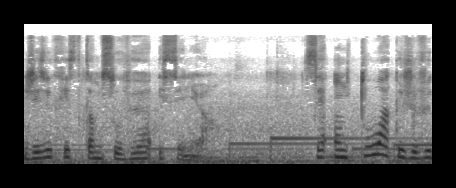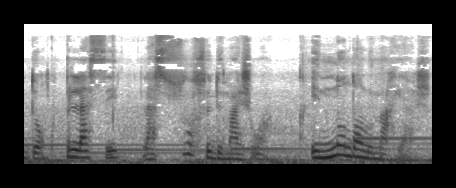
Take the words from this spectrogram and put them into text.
Jésus-Christ comme Sauveur et Seigneur. C'est en toi que je veux donc placer la source de ma joie et non dans le mariage.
